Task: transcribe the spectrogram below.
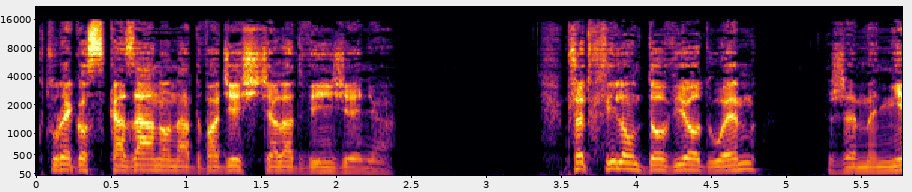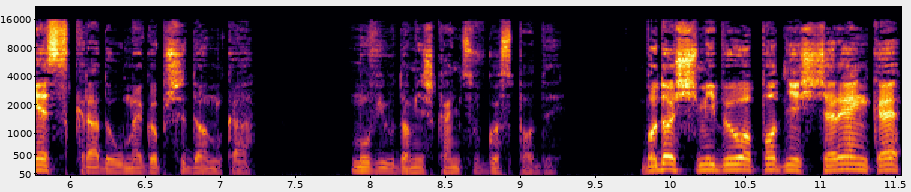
którego skazano na dwadzieścia lat więzienia. Przed chwilą dowiodłem, że mnie skradł mego przydomka, mówił do mieszkańców gospody. Bo dość mi było podnieść rękę,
